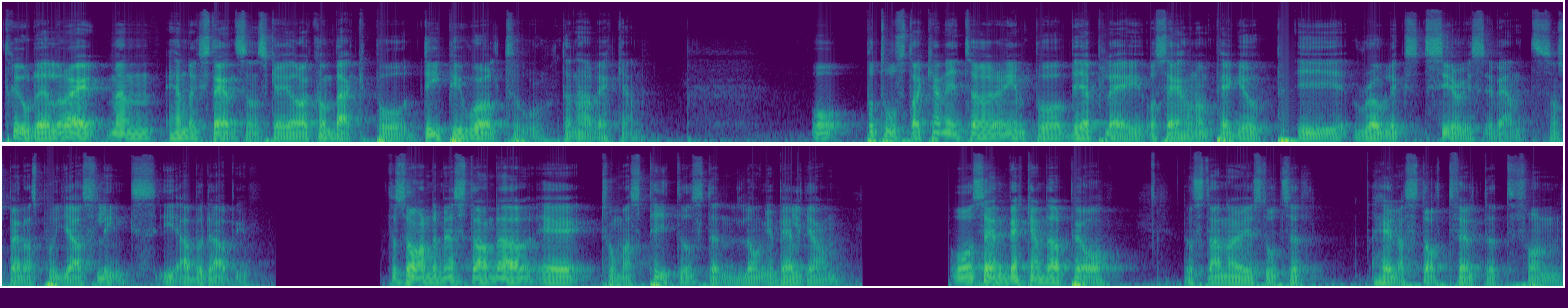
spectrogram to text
Tror det eller ej, men Henrik Stenson ska göra comeback på DP World Tour den här veckan. Och på torsdag kan ni ta er in på Viaplay och se honom pegga upp i Rolex Series Event som spelas på Jazz Links i Abu Dhabi. Försvarande mästaren där är Thomas Peters, den långe belgaren. Och sen veckan därpå, då stannar ju i stort sett hela startfältet från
